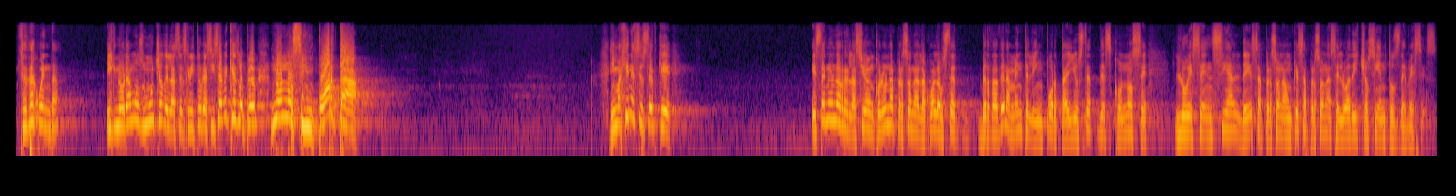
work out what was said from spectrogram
¿Se da cuenta? Ignoramos mucho de las escrituras. ¿Y sabe qué es lo peor? No nos importa. Imagínese usted que está en una relación con una persona a la cual a usted verdaderamente le importa y usted desconoce lo esencial de esa persona, aunque esa persona se lo ha dicho cientos de veces,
